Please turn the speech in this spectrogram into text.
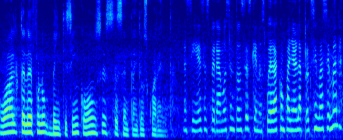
o al teléfono 2511 6240. Así es, esperamos entonces que nos pueda acompañar la próxima semana.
